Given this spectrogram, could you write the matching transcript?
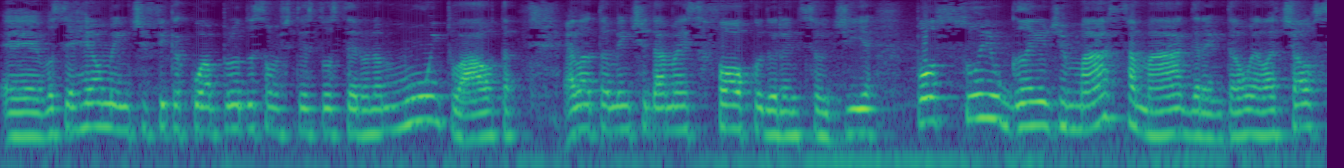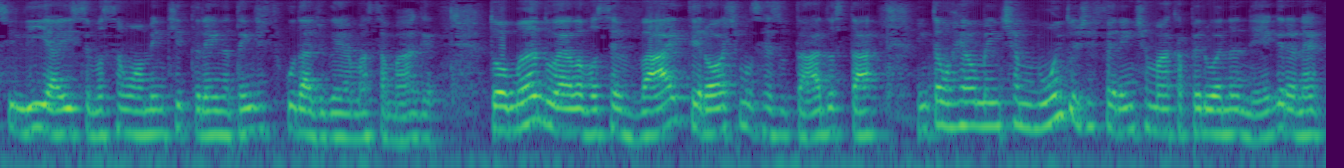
É, você realmente fica com a produção de testosterona muito alta. Ela também te dá mais foco durante seu dia. Possui o ganho de massa magra, então ela te auxilia aí se você é um homem que treina, tem dificuldade de ganhar massa magra. Tomando ela, você vai ter ótimos resultados, tá? Então realmente é muito diferente a maca peruana negra, né?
